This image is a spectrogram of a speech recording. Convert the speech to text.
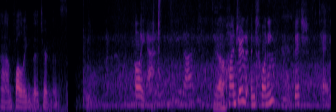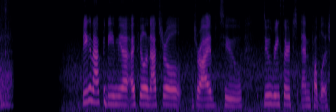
um, following the tournaments. Oh yeah. Yeah. 120 fish tagged. Being in academia, I feel a natural drive to do research and publish,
